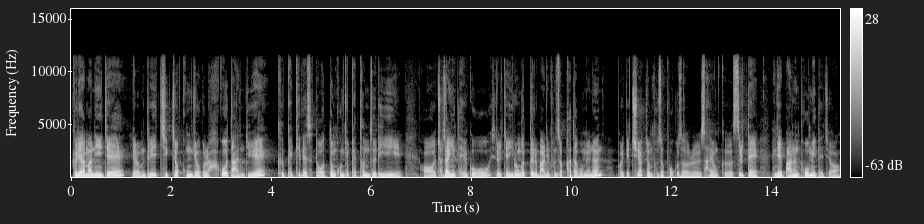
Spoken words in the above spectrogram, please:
그래야만이 이제 여러분들이 직접 공격을 하고 난 뒤에 그 패킷에서 또 어떤 공격 패턴들이 어, 저장이 되고 실제 이런 것들을 많이 분석하다 보면은 뭐 이렇게 취약점 분석 보고서를 사용 그 쓸 때 굉장히 많은 도움이 되죠.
